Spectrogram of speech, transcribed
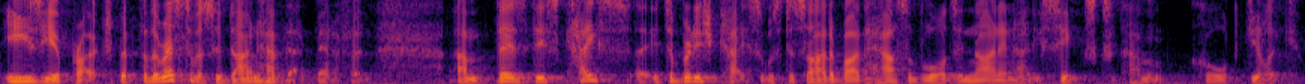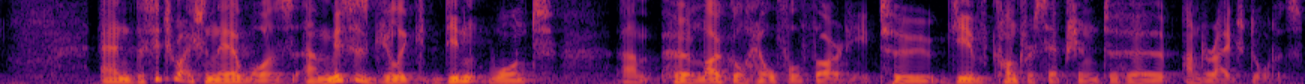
easy approach. But for the rest of us who don't have that benefit, um, there's this case, it's a British case, it was decided by the House of Lords in 1986 um, called Gillick. And the situation there was Mrs. Um, Gillick didn't want um, her local health authority to give contraception to her underage daughters.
